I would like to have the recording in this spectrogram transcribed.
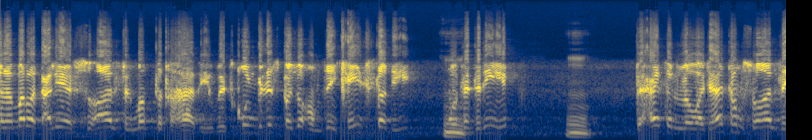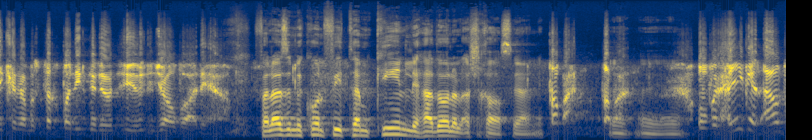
أنا مرت علي السؤال في المنطقة هذه وبتكون بالنسبة لهم زي case study وتدريب بحيث إنه لو واجهتهم سؤال زي كذا مستقبل يقدروا يجاوبوا عليها. فلازم يكون في تمكين لهذول الأشخاص يعني. طبعا. طبعا. وفي الحقيقة ال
